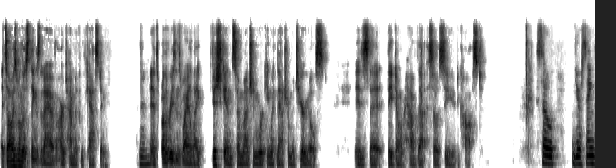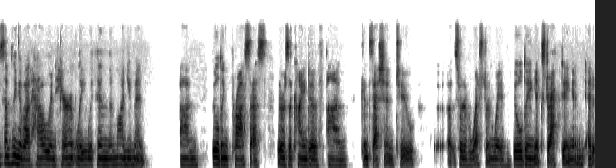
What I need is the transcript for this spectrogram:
it's always one of those things that i have a hard time with with casting mm-hmm. and it's one of the reasons why i like fish skin so much and working with natural materials is that they don't have that associated cost so you're saying something about how inherently within the monument um, building process there's a kind of um, concession to a sort of Western way of building, extracting, and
